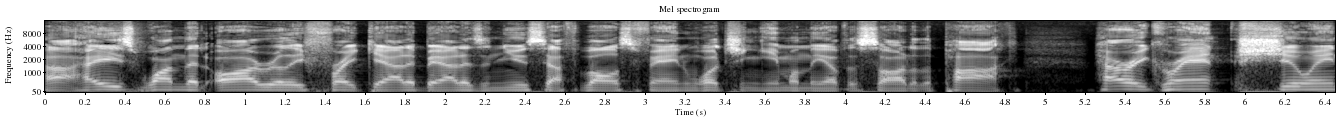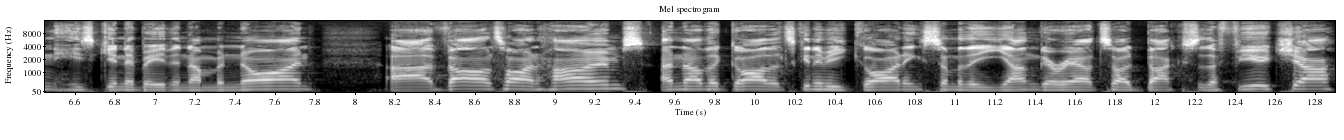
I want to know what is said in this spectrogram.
uh, he's one that I really freak out about as a New South Wales fan watching him on the other side of the park. Harry Grant, shoe in. He's going to be the number nine. Uh, Valentine Holmes, another guy that's going to be guiding some of the younger outside backs of the future.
